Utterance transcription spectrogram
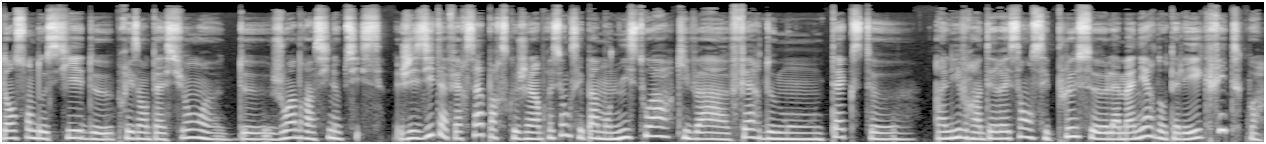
dans son dossier de présentation euh, de joindre un synopsis. J'hésite à faire ça parce que j'ai l'impression que c'est pas mon histoire qui va faire de mon texte un livre intéressant, c'est plus la manière dont elle est écrite, quoi.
